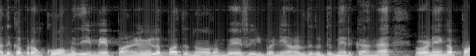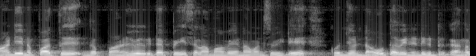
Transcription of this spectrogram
அதுக்கப்புறம் கோமதியுமே பழனிவேலை பார்த்ததும் ரொம்பவே ஃபீல் பண்ணி அழுதுகிட்டுமே இருக்காங்க. உடனே எங்கள் பாண்டியனை பார்த்து இங்கே பழனிவேல்கிட்ட பேசலாமா வேணாமான்னு சொல்லிட்டு கொஞ்சம் டவுட்டாகவே நின்றுக்கிட்டு இருக்காங்க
